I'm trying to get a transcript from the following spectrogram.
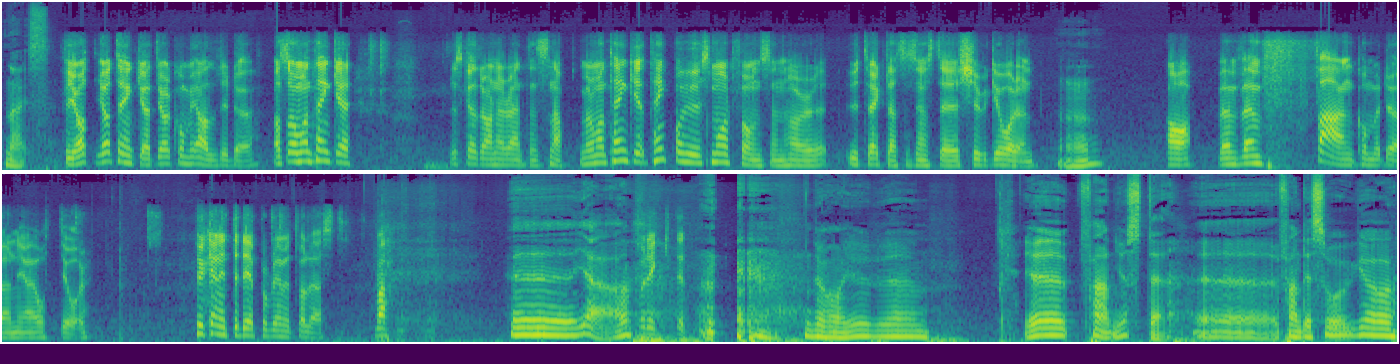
nice. För jag, jag tänker att jag kommer ju aldrig dö. Alltså om man tänker, nu ska jag dra den här ranten snabbt, men om man tänker, tänk på hur smartphonesen har utvecklats de senaste 20 åren. Mm. Ja, vem, vem fan kommer dö när jag är 80 år? Hur kan inte det problemet vara löst? Va? Eh, ja, På riktigt? du har ju... eh, fan, just det. Eh, fan, det såg jag...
